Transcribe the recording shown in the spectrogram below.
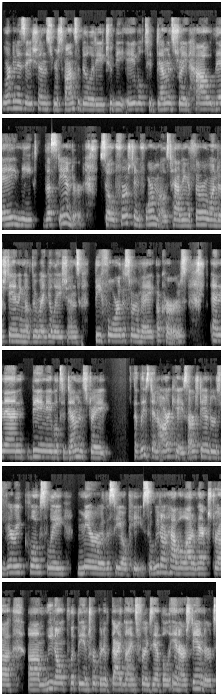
organization's responsibility to be able to demonstrate how they meet the standard. So, first and foremost, having a thorough understanding of the regulations before the survey occurs, and then being able to demonstrate at least in our case, our standards very closely mirror the COP. So we don't have a lot of extra. Um, we don't put the interpretive guidelines, for example, in our standards.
